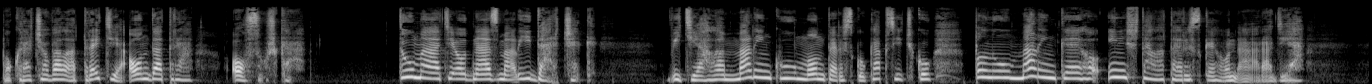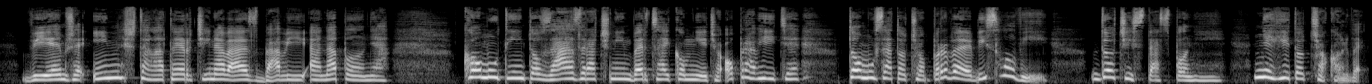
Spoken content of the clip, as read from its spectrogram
Pokračovala tretia ondatra, osuška. Tu máte od nás malý darček. Vytiahla malinkú monterskú kapsičku plnú malinkého inštalatérskeho náradia. Viem, že inštalatérčina vás baví a naplňa. Komu týmto zázračným vercajkom niečo opravíte, tomu sa to čo prvé vysloví, dočista splní, nech je to čokoľvek.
